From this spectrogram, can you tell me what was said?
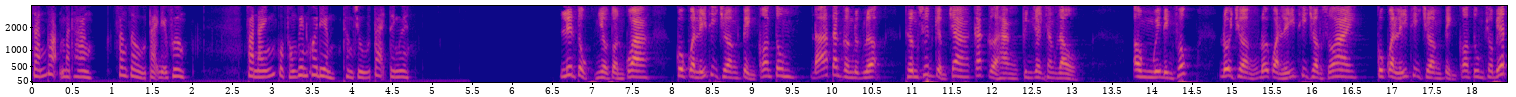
gián đoạn mặt hàng xăng dầu tại địa phương. Phản ánh của phóng viên khoa Điểm thường trú tại Tây Nguyên. Liên tục nhiều tuần qua, Cục Quản lý Thị trường tỉnh Con Tum đã tăng cường lực lượng, thường xuyên kiểm tra các cửa hàng kinh doanh xăng dầu. Ông Nguyễn Đình Phúc, đội trưởng đội quản lý thị trường số 2, Cục Quản lý Thị trường tỉnh Con Tum cho biết.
